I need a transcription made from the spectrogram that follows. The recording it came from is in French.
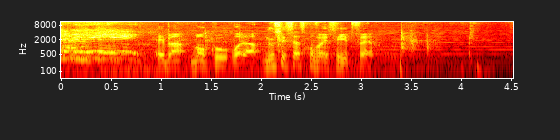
fraternité. Eh ben, banco, voilà. Nous, c'est ça ce qu'on va essayer de faire.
